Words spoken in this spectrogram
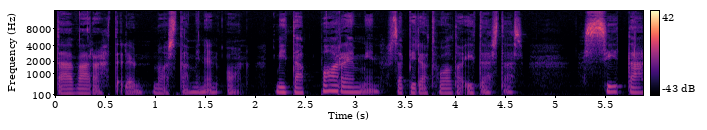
tämä värähtelyn nostaminen on. Mitä paremmin sä pidät huolta itsestäsi, sitä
